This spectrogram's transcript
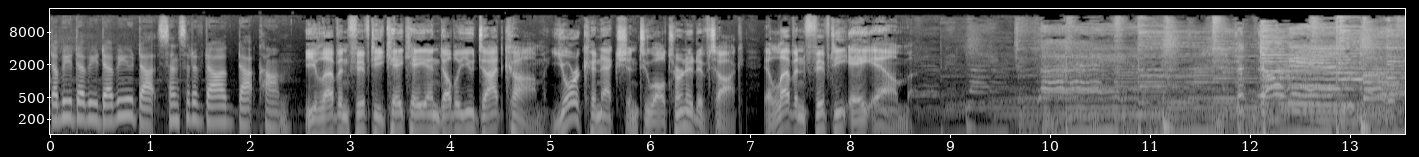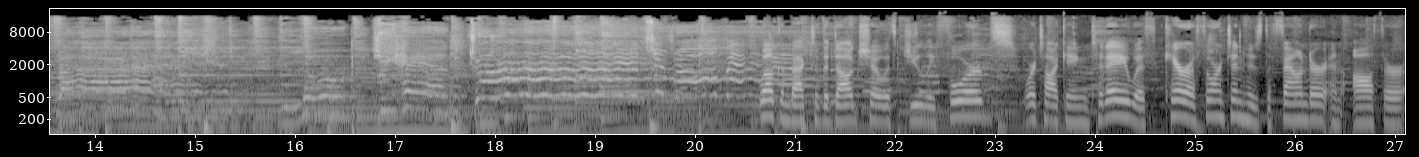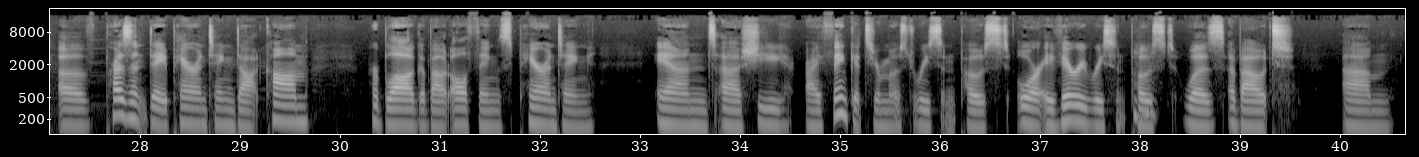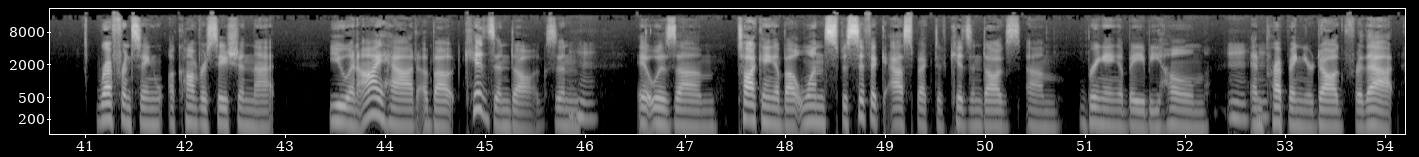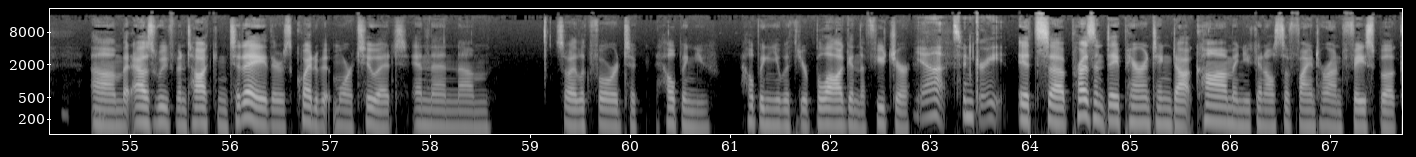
www.sensitivedog.com. 1150kknw.com. Your connection to alternative talk. 1150 AM. The dog and butterfly. Low, she had to try. and She rolled back. Welcome back to the Dog Show with Julie Forbes. We're talking today with Karah Thornton, who's the founder and author of PresentDayParenting.com, her blog about all things parenting. And uh, she, I think it's your most recent post, or a very recent post, was about um, referencing a conversation that you and I had about kids and dogs. And it was um, talking about one specific aspect of kids and dogs um, bringing a baby home and prepping your dog for that. Um, but as we've been talking today, there's quite a bit more to it. And then, um, so I look forward to helping you helping you with your blog in the future. Yeah, it's been great. It's uh, presentdayparenting.com, and you can also find her on Facebook.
